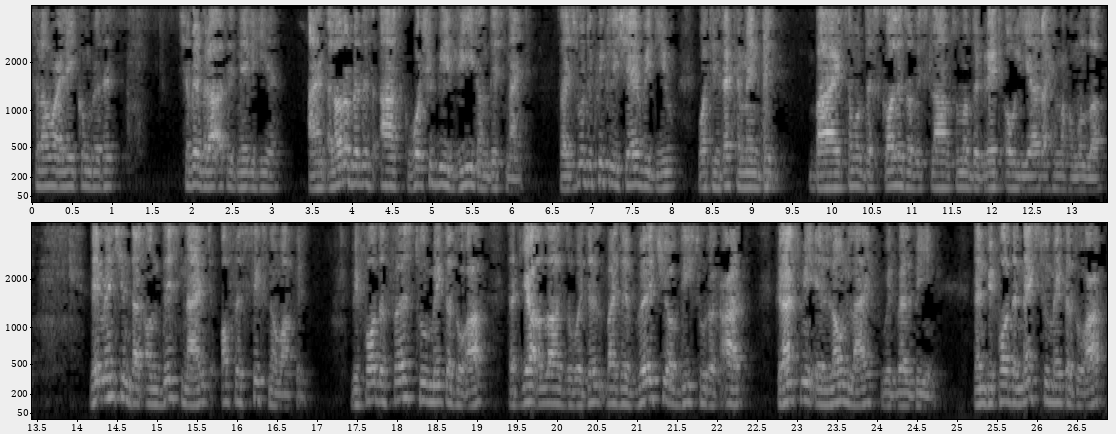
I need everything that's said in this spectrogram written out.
Assalamu alaikum, brothers. Shab Bara'at is nearly here. And a lot of brothers ask, what should we read on this night? So I just want to quickly share with you what is recommended by some of the scholars of Islam, some of the great awliya, rahimahumullah. They mentioned that on this night, offer 6 nawafil. Before the first two, make the dua that, Ya Allah Azza wa Jal, by the virtue of these two rak'at, grant me a long life with well-being. Then before the next two, make the dua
